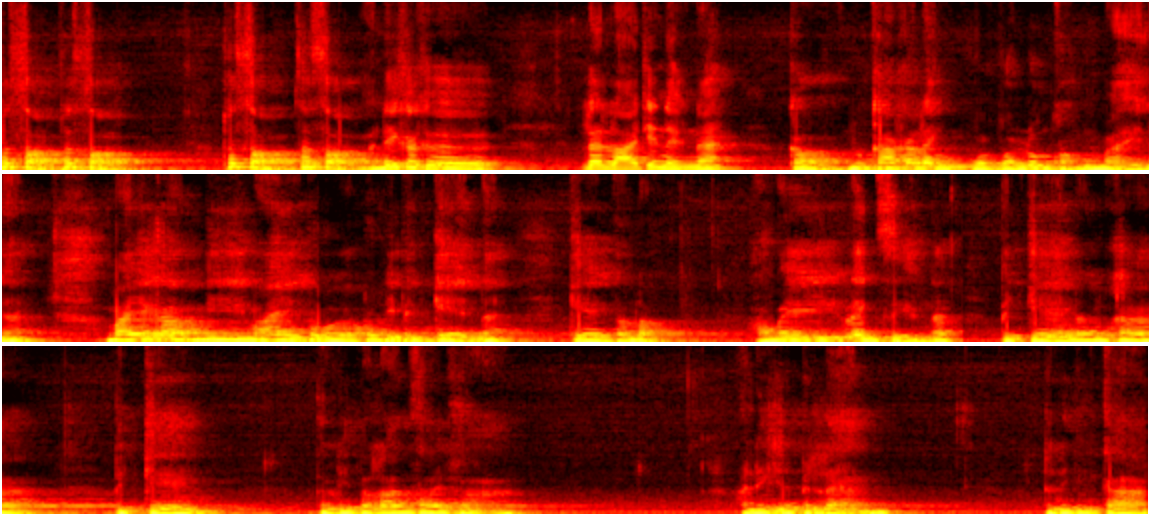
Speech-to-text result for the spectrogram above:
ทดสอบทดสอบ ทดสอบทดสอบอันนี้ก็คือเล่นไลน์ที่หนึ่งนะก็ลูกค้าก็เร่งวอลลุ่มของไมค์นะไมค์ก็มีไมค์ตัวตัวนี้เป็นเกณฑ์นะเกณฑ์สำหรับเอาไว้เร่งเสียงนะเป็นเกณฑ์นะลูกค้าเป็นเกณฑ์ตัวนี้บาลานซ์ซ้ายขวาอันนี้จะเป็นแหลม ตัวนี้เป็นกลาง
